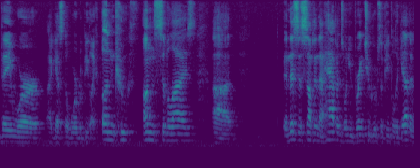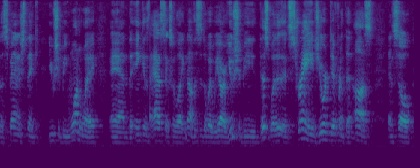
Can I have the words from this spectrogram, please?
they were, I guess the word would be like uncouth, uncivilized. Uh, and this is something that happens when you bring two groups of people together. The Spanish think you should be one way, and the Incas and Aztecs are like, no, this is the way we are. You should be this way. It's strange. You're different than us. And so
